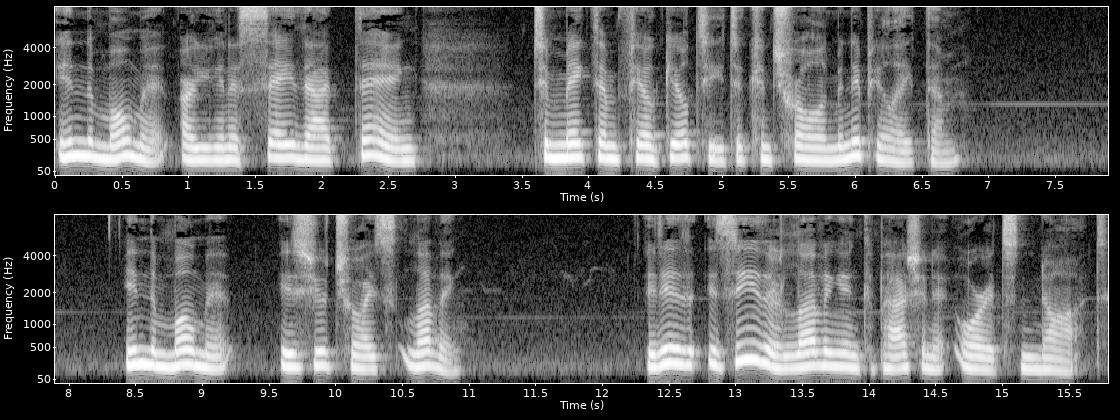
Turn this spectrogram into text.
In the moment are you going to say that thing to make them feel guilty, to control and manipulate them? In the moment is your choice loving. It is it's either loving and compassionate or it's not.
